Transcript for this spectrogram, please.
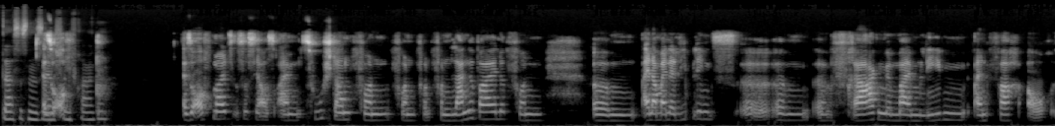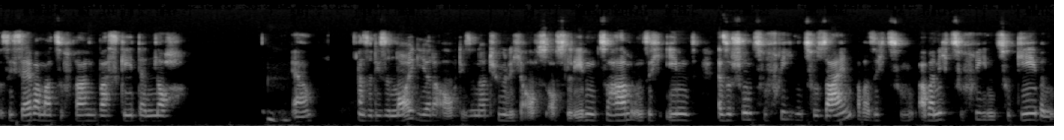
Das ist eine sehr also schöne Frage. Also oftmals ist es ja aus einem Zustand von, von, von, von Langeweile, von ähm, einer meiner Lieblingsfragen äh, ähm, äh, in meinem Leben, einfach auch sich selber mal zu fragen, was geht denn noch? Mhm. Ja. Also diese Neugierde auch, diese natürliche aufs, aufs Leben zu haben und sich eben, also schon zufrieden zu sein, aber sich zu, aber nicht zufrieden zu geben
